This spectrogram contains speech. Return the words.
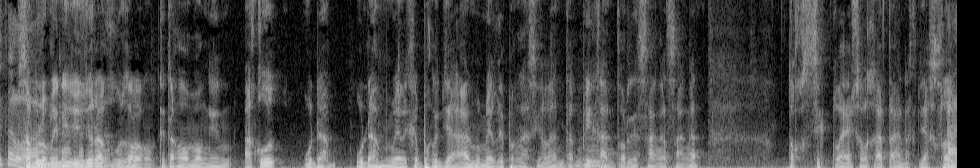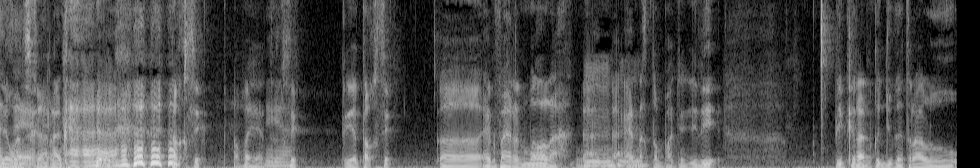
gitu loh. Sebelum ini jujur itu. aku kalau kita ngomongin aku udah udah memiliki pekerjaan, memiliki penghasilan, tapi kantornya sangat-sangat toxic lah ya kalau kata anak jaksel zaman sekarang. toxic apa ya? Iya. Toxic. Ya toxic eh, environment lah, nggak nggak Mm-hmm. enak tempatnya. Jadi pikiranku juga terlalu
